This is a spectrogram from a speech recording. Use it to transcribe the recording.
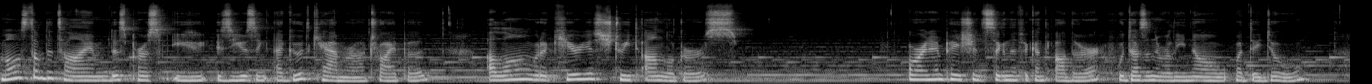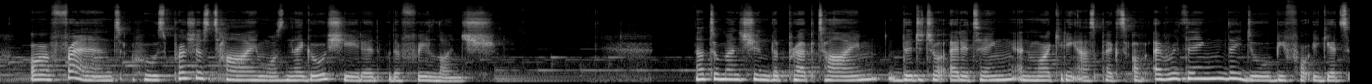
Most of the time, this person is using a good camera tripod along with a curious street onlookers or an impatient significant other who doesn't really know what they do, or a friend whose precious time was negotiated with a free lunch. Not to mention the prep time, digital editing, and marketing aspects of everything they do before it gets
